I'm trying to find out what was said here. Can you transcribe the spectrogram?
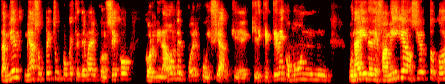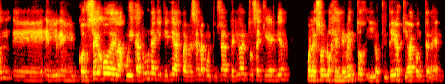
También me ha sospecho un poco este tema del Consejo Coordinador del Poder Judicial, que, que, tiene como un, un, aire de familia, ¿no es cierto?, con eh, el, el, Consejo de la Judicatura que quería establecer la constitución anterior, entonces hay que ver bien cuáles son los elementos y los criterios que va a contener.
